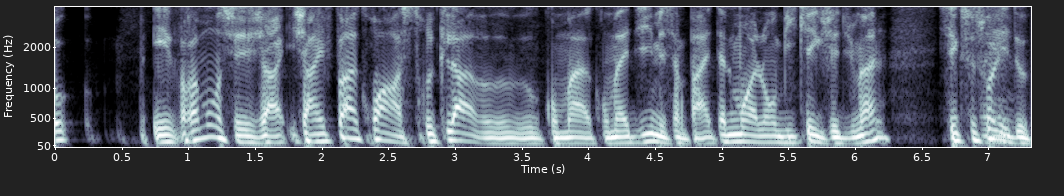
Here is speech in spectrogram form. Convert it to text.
Oh, et vraiment, j'arrive pas à croire à ce truc-là euh, qu'on m'a qu'on m'a dit, mais ça me paraît tellement alambiqué que j'ai du mal. C'est que ce soit Oui. les deux.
